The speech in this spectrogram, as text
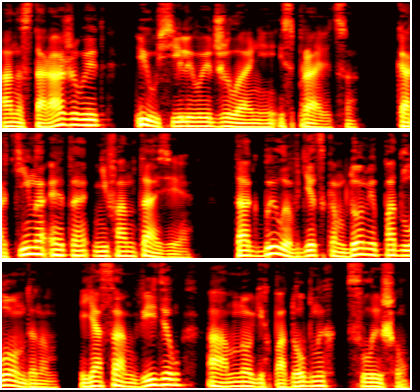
а настораживает и усиливает желание исправиться. Картина эта не фантазия. Так было в детском доме под Лондоном. Я сам видел, а о многих подобных слышал.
